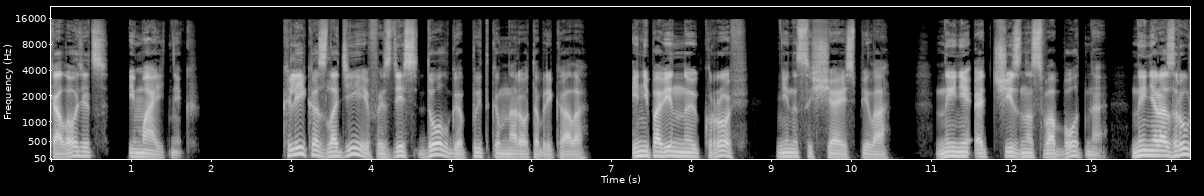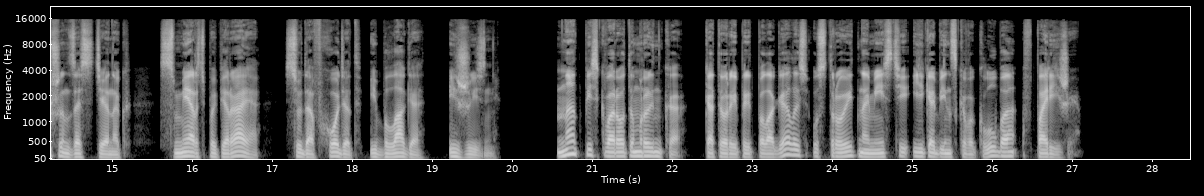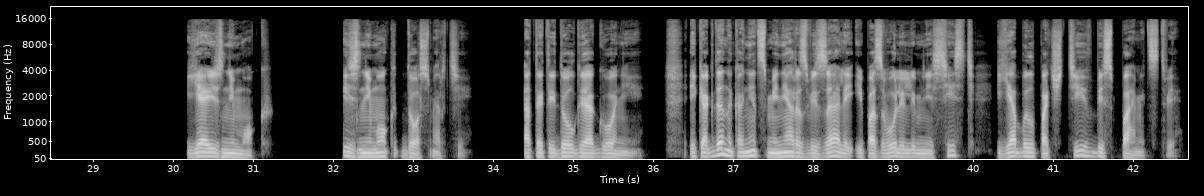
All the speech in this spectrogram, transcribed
колодец и маятник. Клика злодеев здесь долго пыткам народ обрекала, и неповинную кровь, не насыщаясь, пила. Ныне отчизна свободна, ныне разрушен застенок, смерть попирая, сюда входят и благо, и жизнь. Надпись к воротам рынка, который предполагалось устроить на месте Якобинского клуба в Париже. Я изнемог. Изнемог до смерти. От этой долгой агонии. И когда, наконец, меня развязали и позволили мне сесть, я был почти в беспамятстве.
